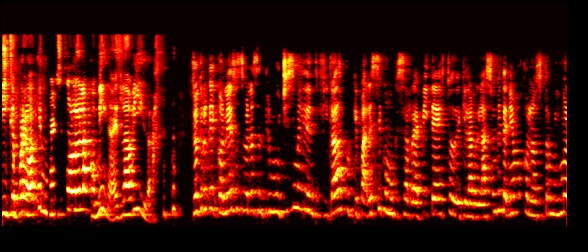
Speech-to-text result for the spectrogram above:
y que prueba que no es solo la comida, es la vida. Yo creo que con eso se van a sentir muchísimas identificadas porque parece como que se repite esto de que la relación que teníamos con nosotros mismos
